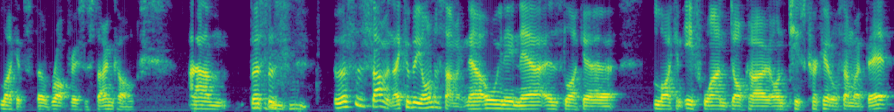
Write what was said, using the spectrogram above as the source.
like it's the Rock versus Stone Cold, um, this is this is something they could be onto something. Now all we need now is like a like an F one doco on Test cricket or something like that,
